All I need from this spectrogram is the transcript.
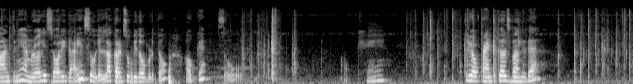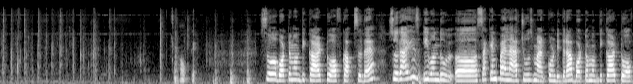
ಮಾಡ್ತೀನಿ. I am really sorry guys so ಎಲ್ಲ ಕಾರ್ಡ್ಸು ಬಿದ್ದೋಗ್ಬಿಡ್ತು. Okay so okay three of pentacles ಬಂದಿದೆ. Okay so bottom of the card two of cups ಇದೆ. ಸೊ ಗೈಸ್ ಈ ಒಂದು ಸೆಕೆಂಡ್ ಪೈಲ್ನ ಯಾರು ಚೂಸ್ ಮಾಡ್ಕೊಂಡಿದ್ದೀರಾ? Bottom of the card two of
